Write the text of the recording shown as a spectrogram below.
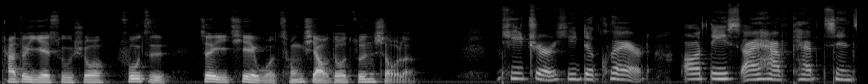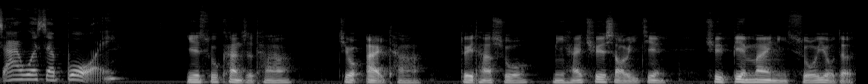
他对耶稣说：“夫子，这一切我从小都遵守了。” Teacher, he declared, all these I have kept since I was a boy. 耶稣看着他，就爱他，对他说：“你还缺少一件，去变卖你所有的，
